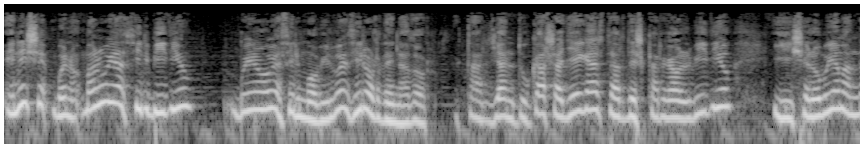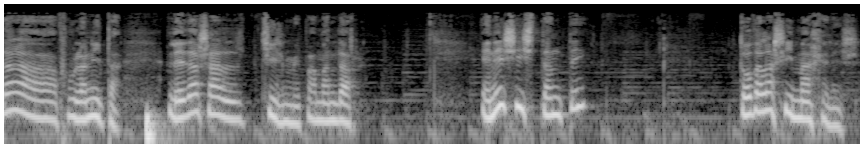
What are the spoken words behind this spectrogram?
En ese, bueno, voy a decir vídeo bueno, voy a decir móvil, voy a decir ordenador. Estás ya en tu casa, llegas, te has descargado el vídeo y se lo voy a mandar a fulanita. Le das al chisme para mandar. En ese instante, todas las imágenes,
